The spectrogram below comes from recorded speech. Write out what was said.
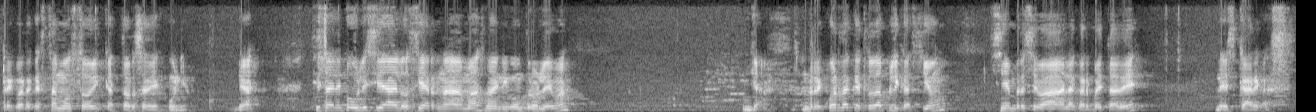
Recuerda que estamos hoy 14 de junio. Ya. Si sale publicidad, lo cierra nada más, no hay ningún problema. Ya. Recuerda que toda aplicación siempre se va a la carpeta de descargas.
